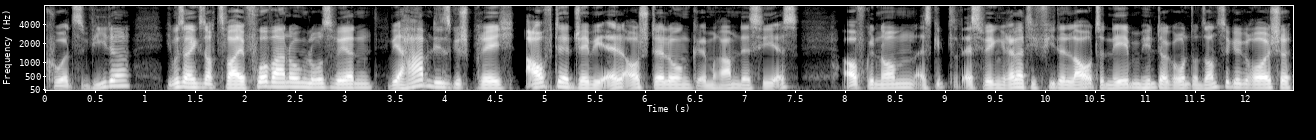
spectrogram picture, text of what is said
kurz wieder. Ich muss allerdings noch zwei Vorwarnungen loswerden. Wir haben dieses Gespräch auf der JBL-Ausstellung im Rahmen der CES aufgenommen. Es gibt deswegen relativ viele laute Neben-, Hintergrund- und sonstige Geräusche.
